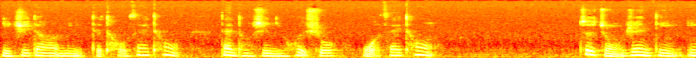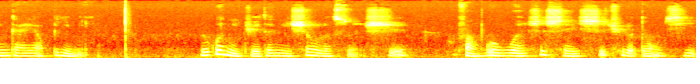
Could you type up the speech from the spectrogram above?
你知道你的头在痛，但同时你会说我在痛。这种认定应该要避免。如果你觉得你受了损失，不妨问问是谁失去了东西。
